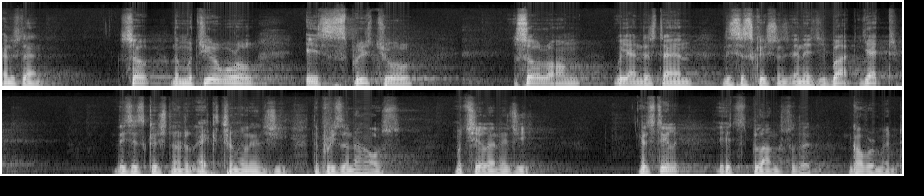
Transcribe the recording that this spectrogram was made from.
Understand? So the material world is spiritual so long we understand this is Krishna's energy. But yet, this is Krishna's external energy, the prison house, material energy. It still it belongs to the government,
